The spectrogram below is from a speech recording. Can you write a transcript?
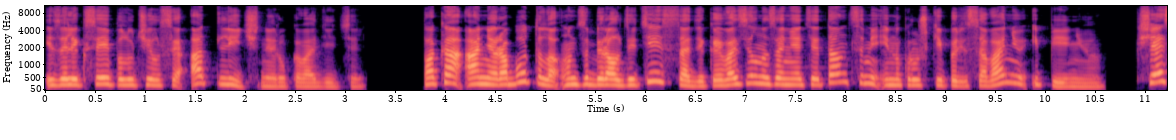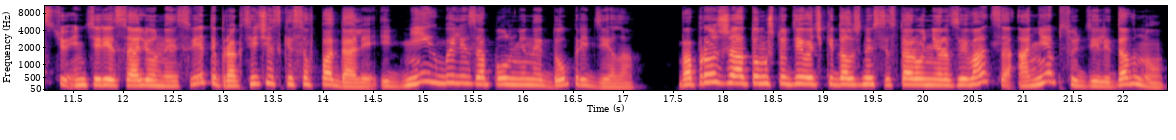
Из Алексея получился отличный руководитель. Пока Аня работала, он забирал детей из садика и возил на занятия танцами и на кружки по рисованию и пению. К счастью, интересы Алены и Светы практически совпадали, и дни их были заполнены до предела. Вопрос же о том, что девочки должны всесторонне развиваться, они обсудили давно.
